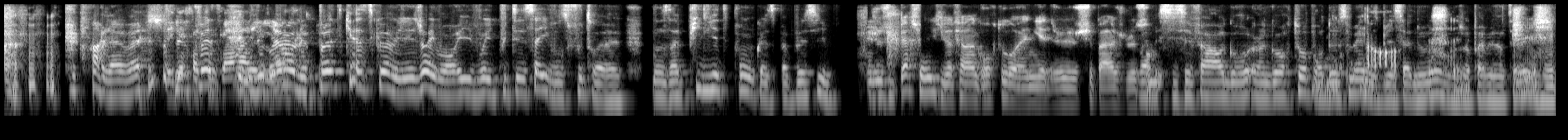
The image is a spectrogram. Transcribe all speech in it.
oh la vache. Les Le pod- vraiment hein. le podcast quoi, mais les gens ils vont, ils vont écouter ça, ils vont se foutre euh, dans un pilier de pont quoi, c'est pas possible. Je suis persuadé qu'il va faire un gros retour à Enget. Je, je sais pas, je le Ouais, sens. mais si c'est faire un gros, un gros retour pour deux semaines, il se blesse à nouveau, j'ai pas bien intérêt. J'y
